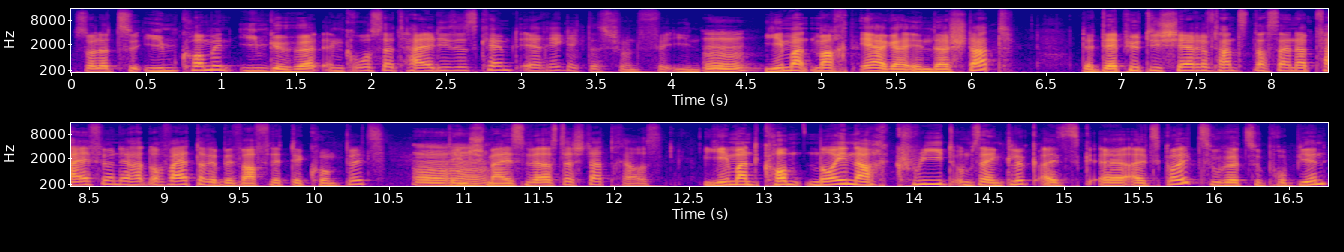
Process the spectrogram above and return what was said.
soll er zu ihm kommen. Ihm gehört ein großer Teil dieses Camp. Er regelt das schon für ihn. Mhm. Jemand macht Ärger in der Stadt. Der Deputy Sheriff tanzt nach seiner Pfeife und er hat noch weitere bewaffnete Kumpels. Den Mhm. schmeißen wir aus der Stadt raus. Jemand kommt neu nach Creed, um sein Glück als, äh, als Goldsucher zu probieren,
